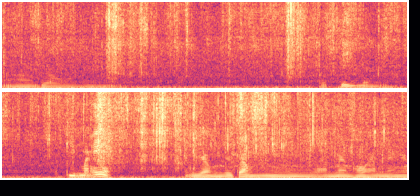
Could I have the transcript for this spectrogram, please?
à, vô cái tí là kiếm máy à vòng vô trong làm em hổ hành nữa nha.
